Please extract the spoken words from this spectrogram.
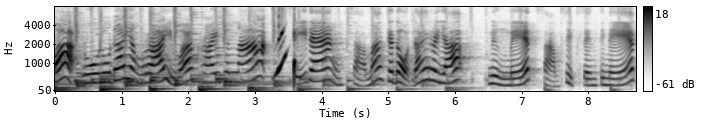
ว่ารู้รู้ได้อย่างไรว่าใครชนะ สีแดงสามารถกระโดดได้ระยะ 1 เมตร 30 เซนติเมตร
